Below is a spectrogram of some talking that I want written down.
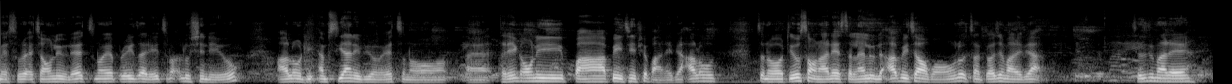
မယ်ဆိုတဲ့အကြောင်းလေးကိုလည်းကျွန်တော်ရဲ့ပရိသတ်တွေကျွန်တော်အလူရှင်တွေကိုအားလုံးဒီ MC ကနေပြီးတော့ပဲကျွန်တော်အဲတရင်ကောင်းလေးပါပေးခြင်းဖြစ်ပါတယ်ဗျအားလုံးကျွန်တော်တရုတ်ဆောင်လာတဲ့ဇလန်လူလည်းအားပေးကြပါအောင်လို့ကျွန်တော်ပြောချင်ပါတယ်ဗျကျေးဇူးတင်ပါတယ်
